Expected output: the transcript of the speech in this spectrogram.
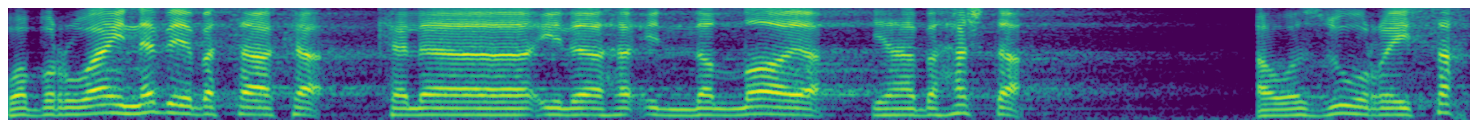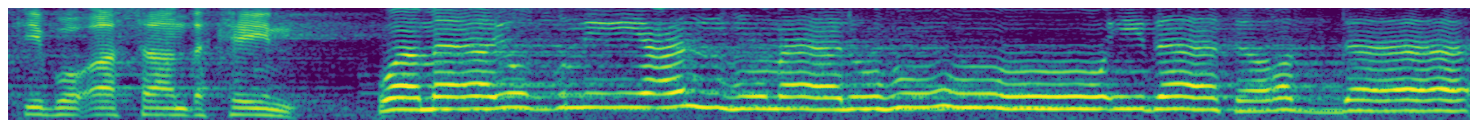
وبرواي نبي بتاكا كلا إله إلا الله يا بهشتا أو زور سختي بو آسان دكين وما يغني عنه ماله إذا تردى.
